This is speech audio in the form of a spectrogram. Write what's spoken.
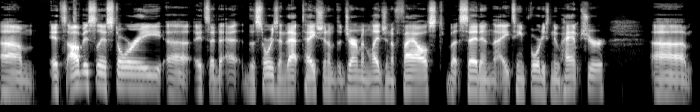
Um, it's obviously a story. Uh, it's a, uh, the story's an adaptation of the German Legend of Faust, but set in the 1840s New Hampshire. Um,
